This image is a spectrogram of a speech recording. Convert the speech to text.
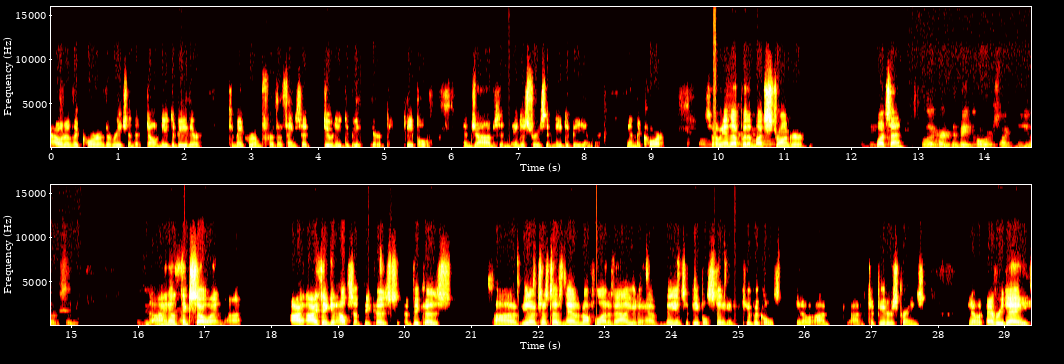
out of the core of the region that don't need to be there to make room for the things that do need to be there, people and jobs and industries that need to be in the in the core. So we end up with a much stronger. What's that? Will it hurt the big cores like New York City? I don't think so, and uh, I I think it helps them because because uh, you know it just doesn't add an awful lot of value to have millions of people sitting in cubicles, you know, on on computer screens, you know, every day.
